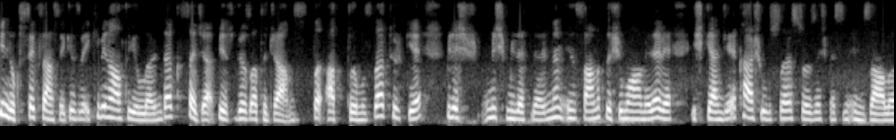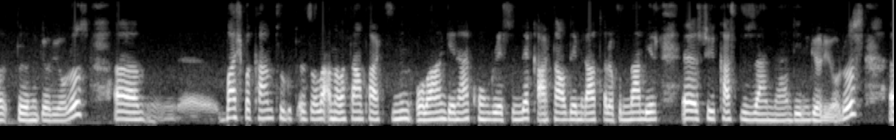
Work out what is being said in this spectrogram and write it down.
1988 ve 2006 yıllarında kısaca bir göz atacağımızda attığımızda Türkiye Birleşmiş Milletler'in insanlık dışı muamele ve işkenceye karşı uluslararası sözleşmesini imzaladığını görüyoruz. Başbakan Turgut Özal'a Anavatan Partisi'nin olağan genel kongresinde Kartal Demirağ tarafından bir e, suikast düzenlendiğini görüyoruz. E,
